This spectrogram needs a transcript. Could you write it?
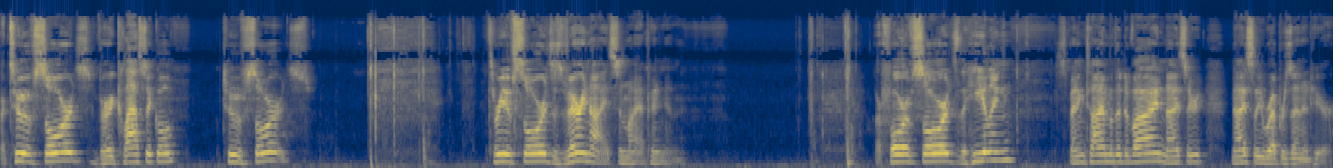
Our two of swords, very classical. Two of swords. Three of swords is very nice in my opinion. Our four of swords, the healing, spending time with the divine, nicely, nicely represented here.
